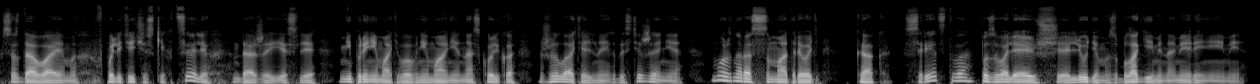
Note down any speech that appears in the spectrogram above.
создаваемых в политических целях, даже если не принимать во внимание, насколько желательны их достижения, можно рассматривать как средство, позволяющее людям с благими намерениями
